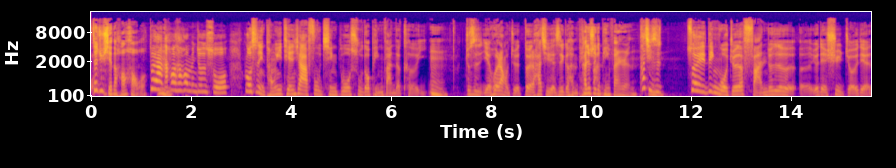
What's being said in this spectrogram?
这句写的好好哦。对啊，然后他后面就是说，若是你同意天下父亲多数都平凡的可以，嗯，就是也会让我觉得，对了，他其实也是一个很平凡，他就是一个平凡人。他其实最令我觉得烦，就是呃，有点酗酒，有点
